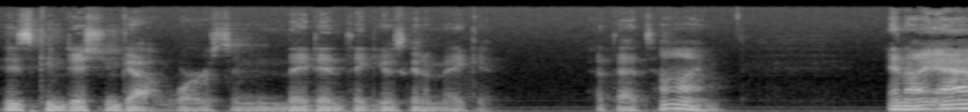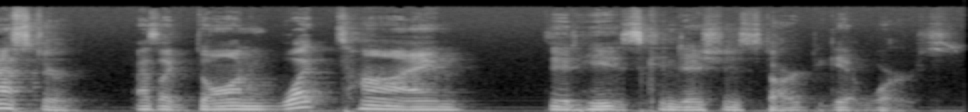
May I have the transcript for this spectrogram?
his condition got worse and they didn't think he was going to make it at that time. And I asked her, I was like, Dawn, what time did his condition start to get worse?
